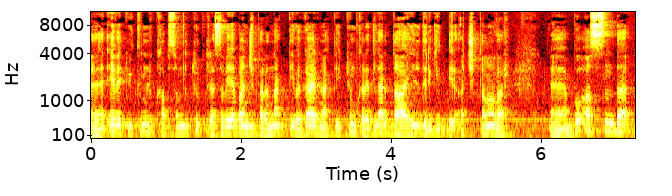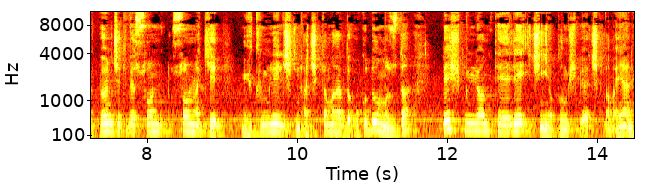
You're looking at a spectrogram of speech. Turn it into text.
e, evet yükümlülük kapsamında Türk lirası ve yabancı para nakdi ve gayrimakdi tüm krediler dahildir gibi bir açıklama var. E, bu aslında önceki ve son sonraki yükümlülüğe ilişkin açıklamaları da okuduğumuzda 5 milyon TL için yapılmış bir açıklama. Yani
